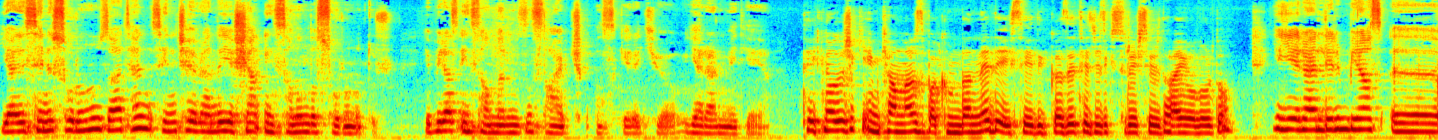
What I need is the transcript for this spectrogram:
yani senin sorunun zaten senin çevrende yaşayan insanın da sorunudur. Ya biraz insanlarımızın sahip çıkması gerekiyor yerel medyaya. Teknolojik imkanlarınız bakımından ne değişseydi gazetecilik süreçleri daha iyi olurdu? Ya yerellerin biraz e,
